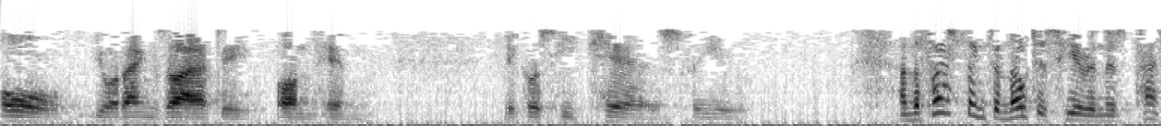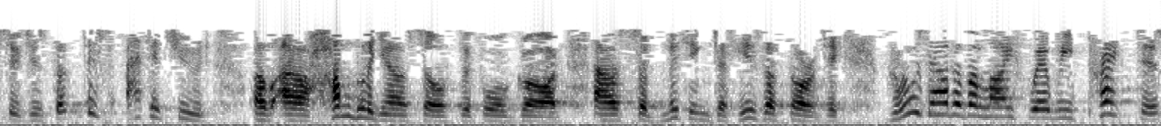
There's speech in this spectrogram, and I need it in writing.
all your anxiety on him, because he cares for you. And the first thing to notice here in this passage is that this attitude of our humbling ourselves before God, our submitting to His authority, grows out of a life where we practice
